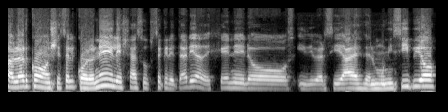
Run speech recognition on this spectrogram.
a hablar con Giselle Coronel, ella es subsecretaria de Géneros y Diversidades del municipio.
